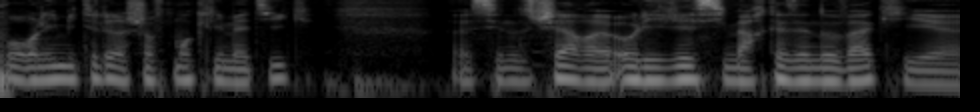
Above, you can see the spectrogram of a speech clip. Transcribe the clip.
pour limiter le réchauffement climatique. Euh, c'est notre cher euh, Olivier Simar Casanova qui, euh,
